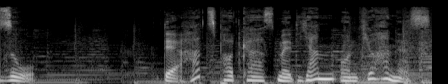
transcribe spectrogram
So. Der Hatz-Podcast mit Jan und Johannes.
